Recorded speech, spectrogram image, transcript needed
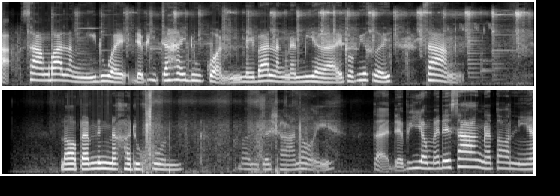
ะสร้างบ้านหลังนี้ด้วย เดี๋ยวพี่จะให้ดูก่อนในบ้านหลังนั้นมีอะไร เพราะพี่เคยสร้าง รอแป๊บนึงนะคะทุกคน มันจะช้าหน่อย แต่เดี๋ยวพี่ยังไม่ได้สร้างนะตอนเนี้ย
